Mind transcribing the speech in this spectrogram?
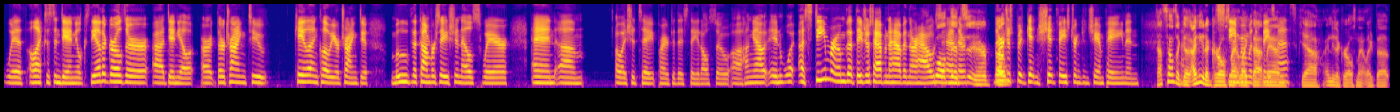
with Alexis and Daniel because the other girls are uh, Danielle are they're trying to Kayla and Chloe are trying to move the conversation elsewhere and um oh I should say prior to this they had also uh, hung out in what a steam room that they just happen to have in their house well, and they're uh, they're just getting shit faced drinking champagne and that sounds like a, I need a girls' night like that, man. mask? Yeah, I need a girls' night like that.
